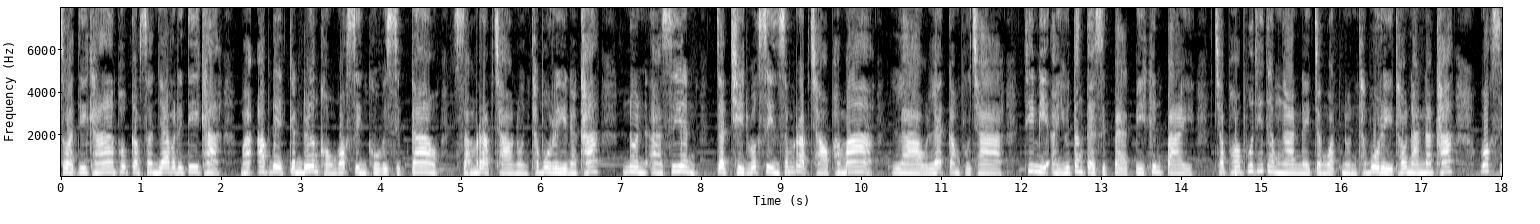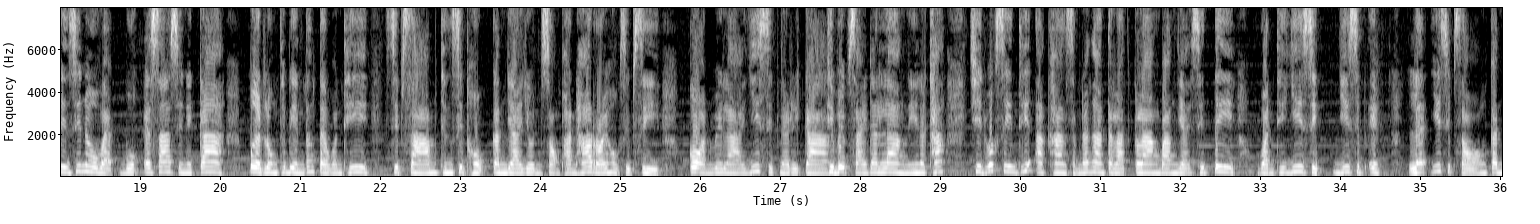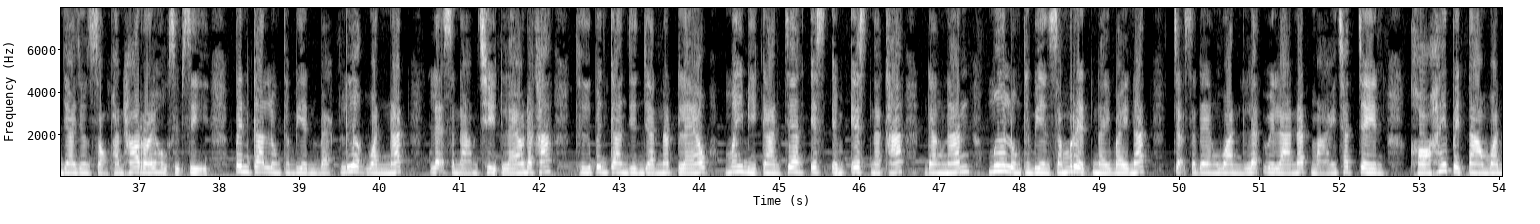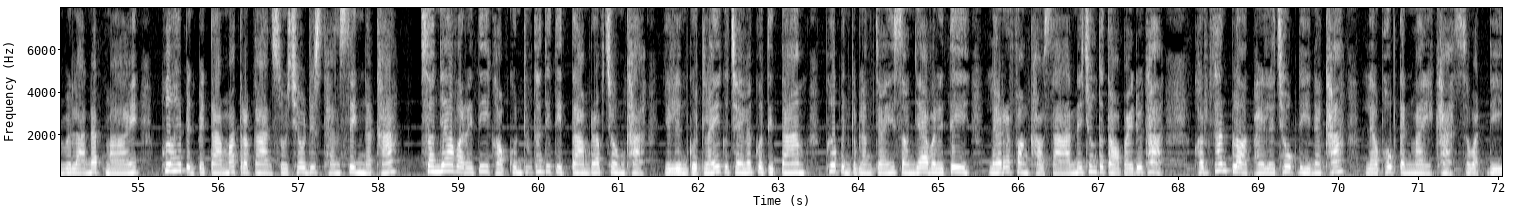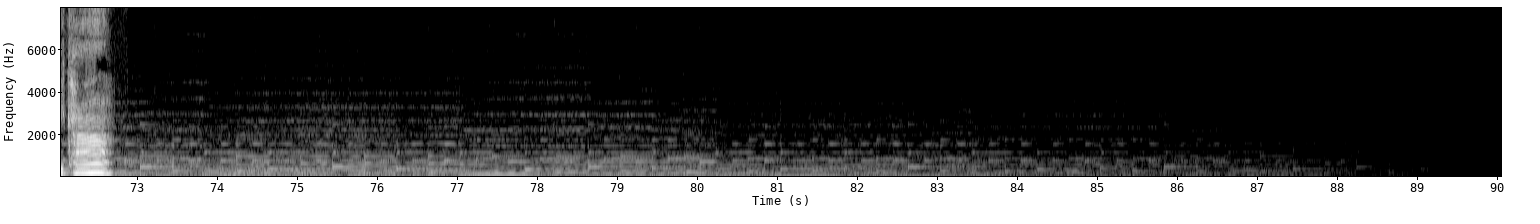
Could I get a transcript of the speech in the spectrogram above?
สวัสดีค่ะ พบกับสัญญาวาริตี้ค่ะ มาอัปเดตกันเรื่องของวัคซีนโควิด -19 สำหรับชาวนนทบุรีนะคะ นนอาเซียน จัดฉีดวัคซีนสำหรับชาวพม่า ลาวและกัมพูชาที่มีอายุตั้งแต่ 18 ปีขึ้นไป เฉพาะผู้ที่ทำงานในจังหวัดนนทบุรีเท่านั้นนะคะ วัคซีนซิโนแวคบวกแอสซาเซเนกาเปิดลงทะเบียนตั้งแต่วันที่ 13-16 กันยายน 2564ก่อนเวลา 20 นาฬิกา ที่เว็บไซต์ด้านล่างนี้นะคะ ฉีดวัคซีนที่อาคารสำนักงานตลาดกลางบางใหญ่ซิตี้ วันที่ 20 21 และ 22 กันยายน 2564เป็นการลงทะเบียนแบบเลือกวันนัด และสนามฉีดแล้วนะคะ ถือเป็นการยืนยันนัดแล้ว ไม่มีการแจ้ง SMS นะคะ ดังนั้นเมื่อลงทะเบียนสำเร็จในใบนัด จะแสดงวันและเวลานัดหมายชัดเจน ขอให้ไปตามวันเวลานัดหมาย เพื่อให้เป็นไปตามมาตรการ Social Distancing นะคะ ซอนย่าวาไรตี้ขอบคุณทุกท่านที่ติดตามรับชมค่ะ อย่าลืมกดไลค์กดแชร์และกดติดตาม เพื่อเป็นกำลังใจให้ซอนย่าวาไรตี้และรับฟังข่าวสารในช่วงต่อๆไปด้วยค่ะ ขอทุกท่านปลอดภัยและโชคดีนะคะ แล้วพบกันใหม่ค่ะ สวัสดีค่ะ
